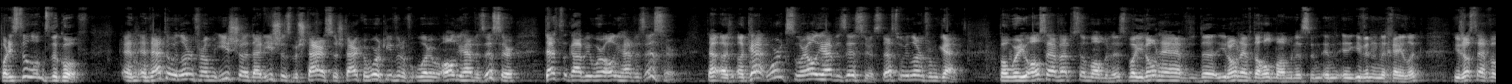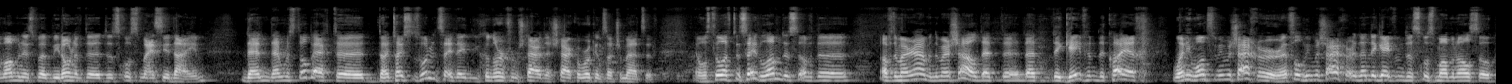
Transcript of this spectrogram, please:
But he still owns the Guf. And, and that we learn from Isha, that Isha's B'shtar, so Shtar can work even if where all you have is Isser. That's the Gabi where all you have is Isser. That, a, a Get works where all you have is Isser. So that's what we learn from Get but where you also have epsom mominus, but you don't have the you don't have the whole mominus in, in, even in the chelik. You just have a mominus, but we don't have the the schus ma'asiyadayim. Then then we're still back to Taisus wouldn't say that you can learn from Shtar that Shtar can work in such a massive, and we'll still have to say the lumdus of the of the Maram and the Marshal that that they gave him the koyach when he wants to be mashacher, or if he'll be mashacher, then they gave him the schus momin also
